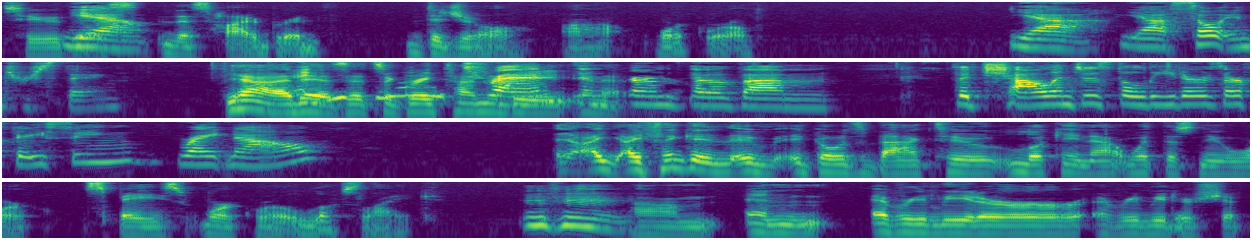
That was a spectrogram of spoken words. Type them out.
to this, yeah. this hybrid digital uh, work world. Yeah, yeah, so interesting. Yeah, it and is. It's a great time to be in, in terms of um, the challenges the leaders are facing right now. I, I think it, it, goes back to looking at what this new work space, work world looks like. Mm-hmm. Um, and every leader, every leadership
